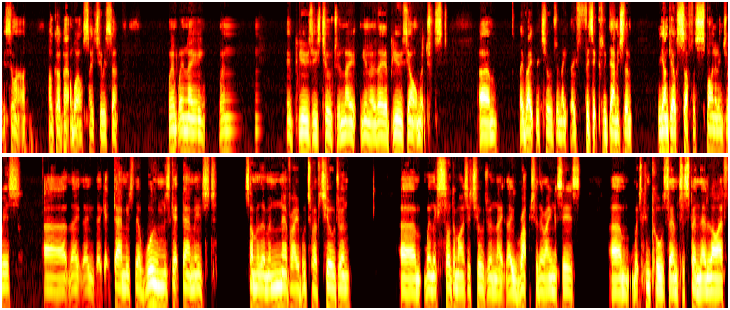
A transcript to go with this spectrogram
it's all right. I'll, I'll go back. What I'll say to you is that when when they when they abuse these children, they you know they abuse the ultimate trust. Um, they rape the children. They, they physically damage them. The young girls suffer spinal injuries. Uh, they, they they get damaged. Their wombs get damaged. Some of them are never able to have children. Um, when they sodomize the children, they, they rupture their anuses, um, which can cause them to spend their life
